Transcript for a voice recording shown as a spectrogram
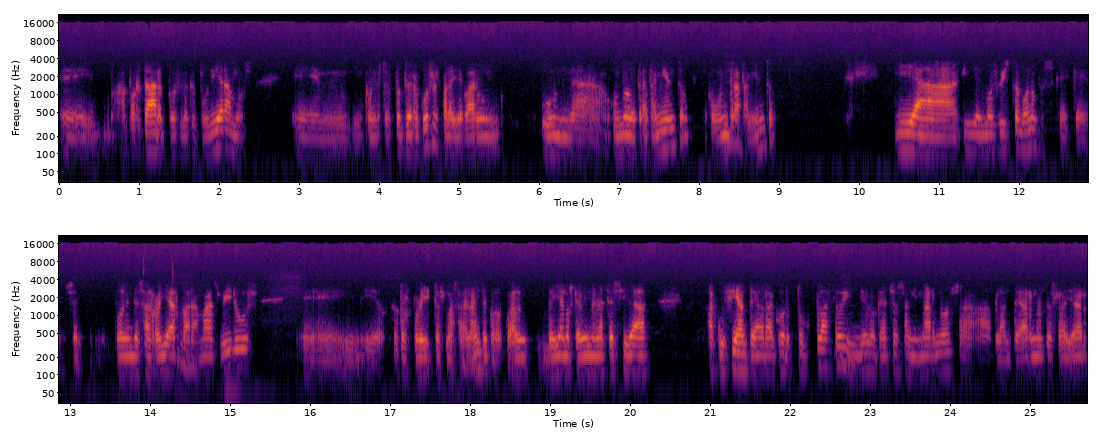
eh, aportar pues lo que pudiéramos con nuestros propios recursos para llevar un, una, un nuevo tratamiento o un tratamiento. Y, uh, y hemos visto bueno pues que, que, se pueden desarrollar para más virus eh, y, y, otros proyectos más adelante con lo cual veíamos que había una necesidad acuciante ahora a corto plazo y yo lo que he hecho es animarnos a, a plantearnos desarrollar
